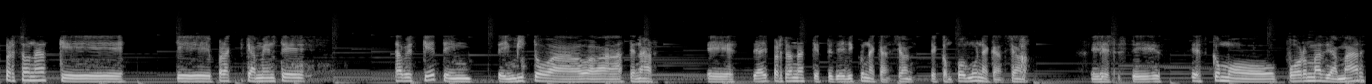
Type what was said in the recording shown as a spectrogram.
personas que, que prácticamente, ¿sabes qué? Te, te invito a, a cenar. Este, hay personas que te dedico una canción, te compongo una canción este, es, como formas de amar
